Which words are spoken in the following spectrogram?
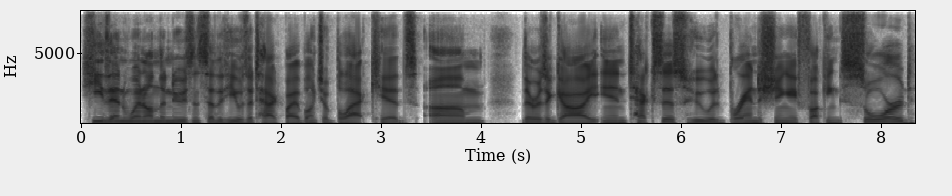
he then went on the news and said that he was attacked by a bunch of black kids. Um, there was a guy in Texas who was brandishing a fucking sword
